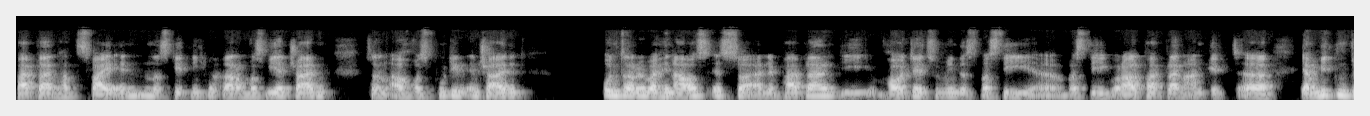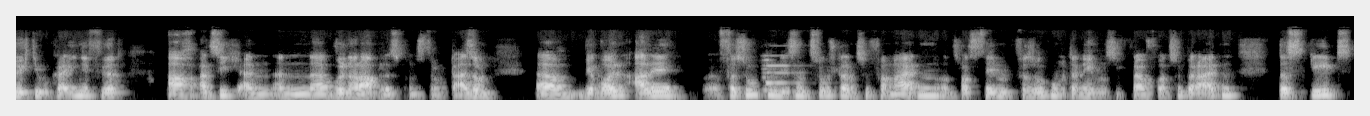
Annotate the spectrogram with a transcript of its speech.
Pipeline hat zwei Enden. Es geht nicht nur darum, was wir entscheiden, sondern auch, was Putin entscheidet. Und darüber hinaus ist so eine Pipeline, die heute zumindest, was die, äh, was die Ural-Pipeline angeht, äh, ja mitten durch die Ukraine führt, auch an sich ein, ein äh, vulnerables Konstrukt. Also wir wollen alle versuchen, diesen Zustand zu vermeiden und trotzdem versuchen Unternehmen, sich darauf vorzubereiten. Das geht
